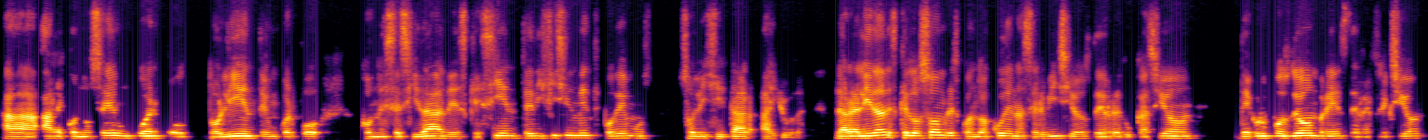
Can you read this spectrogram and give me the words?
a, a reconocer un cuerpo doliente, un cuerpo con necesidades que siente, difícilmente podemos solicitar ayuda. La realidad es que los hombres cuando acuden a servicios de reeducación, de grupos de hombres, de reflexión,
